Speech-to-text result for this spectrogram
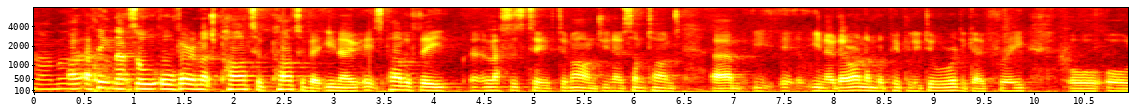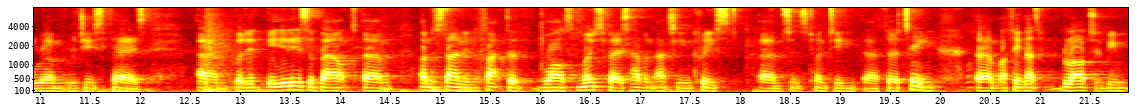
I, I think that's all, all very much part of part of it. You know, it's part of the elasticity of demand. You know, sometimes um, you, you know there are a number of people who do already go free or, or um, reduce fares. Um, but it, it is about um, understanding the fact that whilst most fares haven't actually increased um, since 2013, um, I think that's largely been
